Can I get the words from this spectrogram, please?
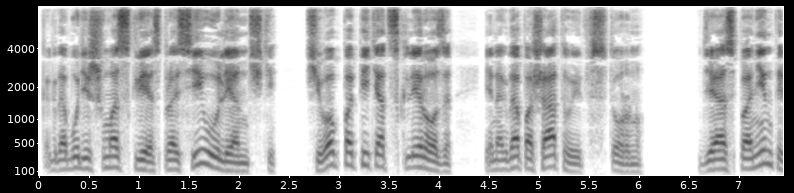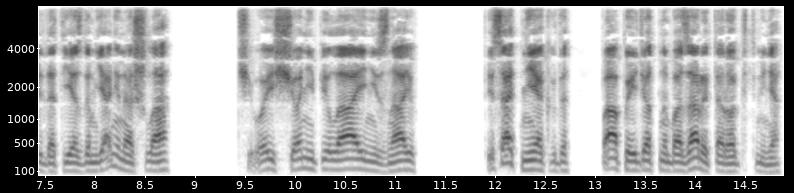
когда будешь в Москве, спроси у Леночки, чего попить от склероза, иногда пошатывает в сторону. Диаспонин перед отъездом я не нашла. Чего еще не пила и не знаю. Писать некогда. Папа идет на базар и торопит меня.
